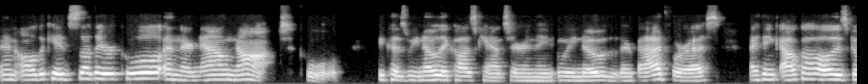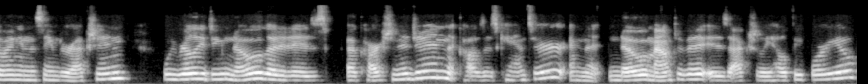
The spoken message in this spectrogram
and all the kids thought they were cool, and they're now not cool because we know they cause cancer and they, we know that they're bad for us. I think alcohol is going in the same direction we really do know that it is a carcinogen that causes cancer and that no amount of it is actually healthy for you.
